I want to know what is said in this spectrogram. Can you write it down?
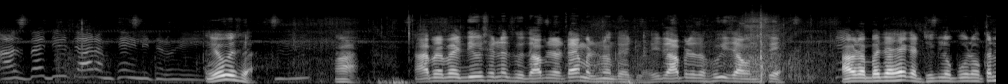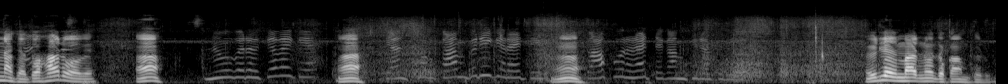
આજ ભાઈ દિવસે આરામ થઈ લીધેલો હે. એવું છે? હા. આપણે ભાઈ દિવસે નથી તો આપણે ટાઈમ જ નહોતો એટલો. એટલે આપણે તો સુઈ જવાનું છે. આપણે બધા છે કે ઢીકલો પૂરો કરી નાખ્યા તો સારું હવે. હા. હા. હા. એટલે જ મારે નહોતું કામ કરવું.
